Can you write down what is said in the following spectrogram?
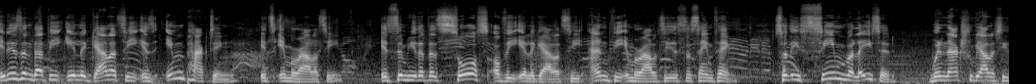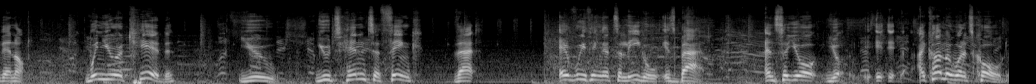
It isn't that the illegality is impacting its immorality, it's simply that the source of the illegality and the immorality is the same thing. So they seem related when in actual reality they're not. When you're a kid, you you tend to think that everything that's illegal is bad. And so you're you're it, it, I can't remember what it's called.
